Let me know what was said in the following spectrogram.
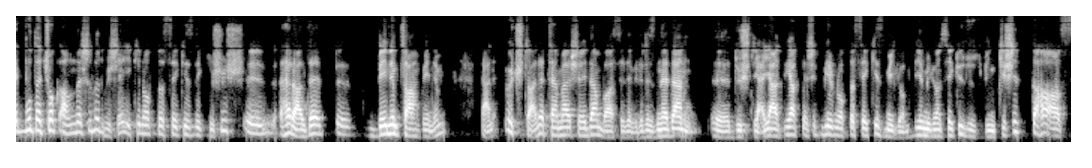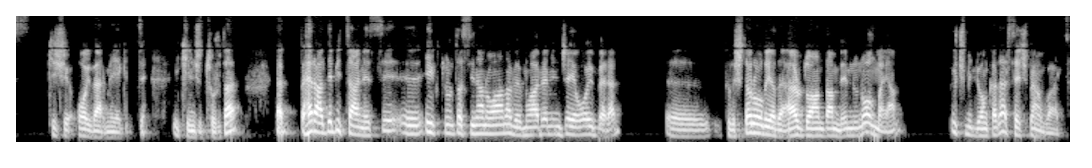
E, bu da çok anlaşılır bir şey. 2.8'lik düşüş e, herhalde e, benim tahminim yani üç tane temel şeyden bahsedebiliriz. Neden e, düştü? Yani yaklaşık 1.8 milyon, 1 milyon 800 bin kişi daha az kişi oy vermeye gitti ikinci turda. Herhalde bir tanesi e, ilk turda Sinan Oğan'a ve Muharrem İnce'ye oy veren e, Kılıçdaroğlu ya da Erdoğan'dan memnun olmayan 3 milyon kadar seçmen vardı.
